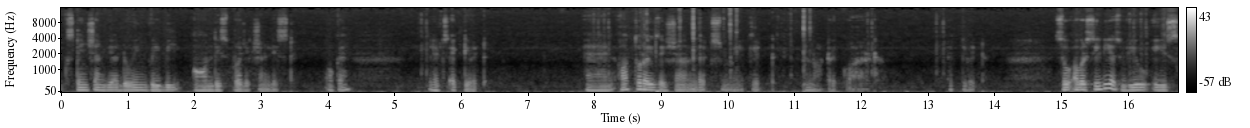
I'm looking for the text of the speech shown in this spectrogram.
extension we are doing will be on this projection list. Okay? Let's activate. And authorization let's make it not required. Activate. So our CDS view is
